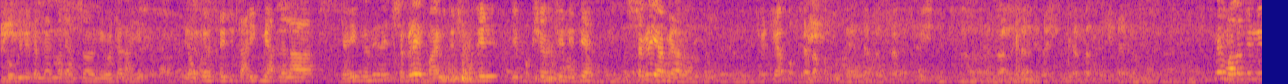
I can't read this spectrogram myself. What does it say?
डोंबिवली कल्याणमध्ये आमचं नियोजन आहे. लवकरच त्याची तारीख मी आपल्याला जाहीर करते आणि सगळे महायुतीचे मोठे जे पक्षाचे नेते आहेत ते सगळे या तर ज्या पक्षात आपण होते त्या पक्षात तुम्ही नाही मला त्यांनी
